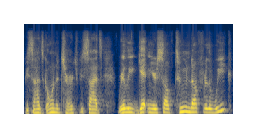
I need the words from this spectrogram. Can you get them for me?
besides going to church, besides really getting yourself tuned up for the week.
